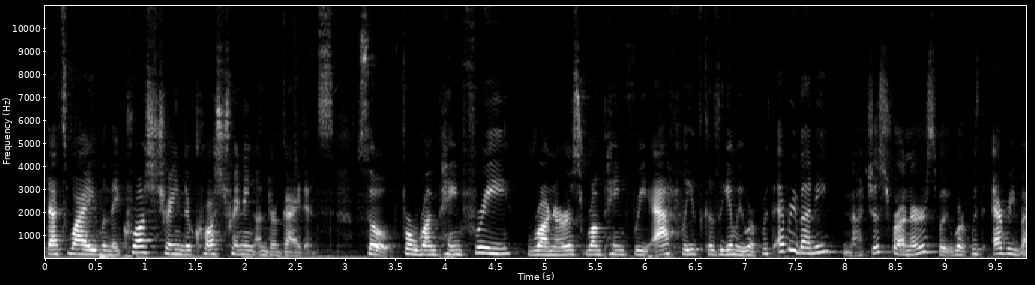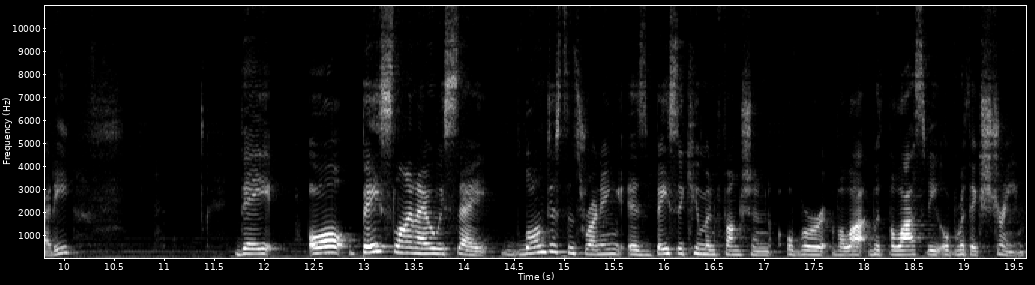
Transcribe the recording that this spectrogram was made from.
that's why when they cross train, they're cross training under guidance. So for run pain free runners, run pain free athletes, because again, we work with everybody, not just runners, but we work with everybody. They all baseline i always say long distance running is basic human function over velo- with velocity over with extreme.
